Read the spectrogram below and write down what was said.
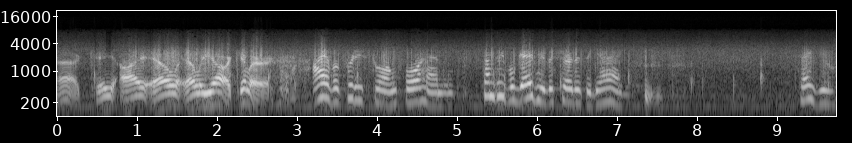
Ah, K-I-L-L-E-R, killer. I have a pretty strong forehand, and some people gave me the shirt as a gag. Say, you,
